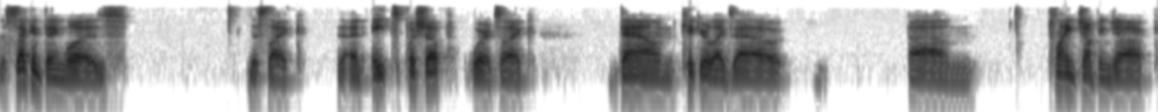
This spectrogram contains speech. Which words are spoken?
the second thing was this like an eights push up where it's like down, kick your legs out, um, plank jumping jack,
